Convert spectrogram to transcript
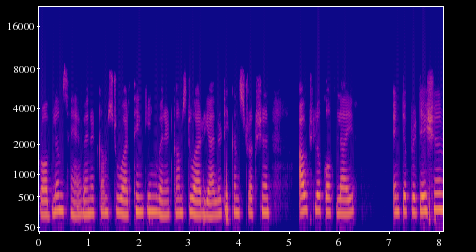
پرابلمس ہیں when it comes to our thinking when it comes to our reality construction outlook of life interpretation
